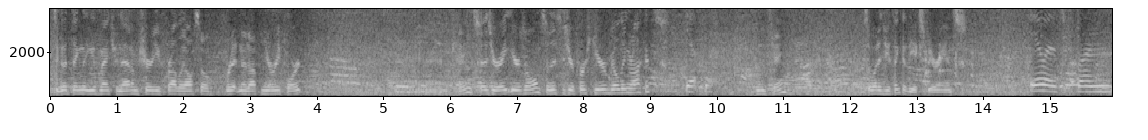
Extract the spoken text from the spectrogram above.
it's a good thing that you've mentioned that. I'm sure you've probably also written it up in your report. Okay, it says you're eight years old, so this is your first year building rockets? Yep. Okay. So what did you think of the experience? It was fun,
